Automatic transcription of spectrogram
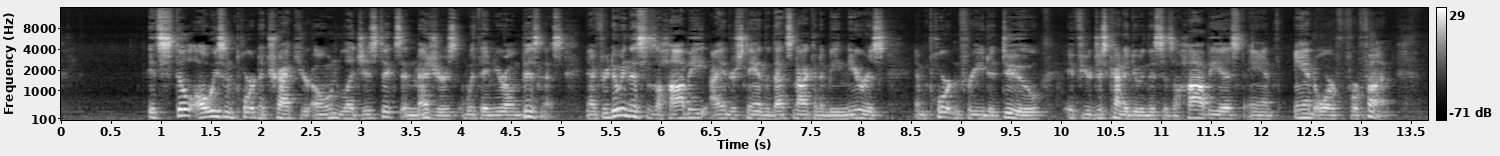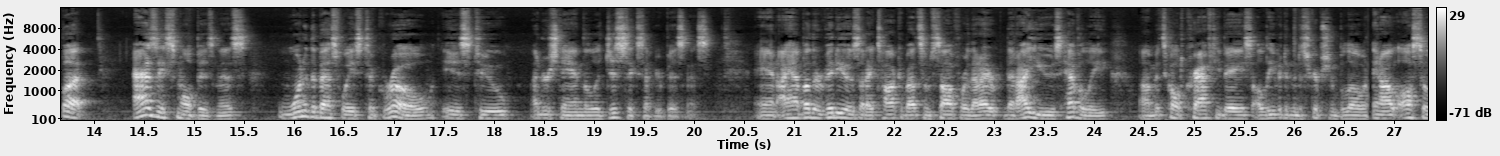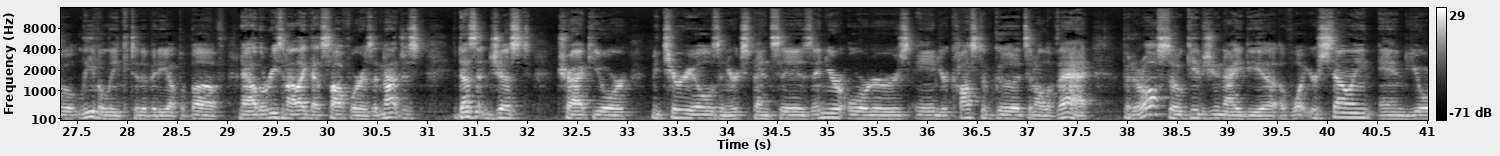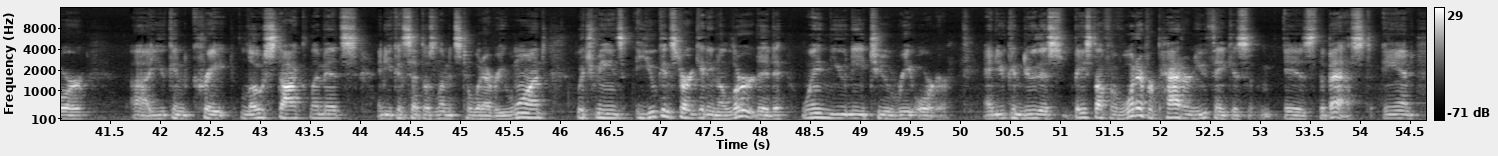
it's still always important to track your own logistics and measures within your own business. Now, if you're doing this as a hobby, I understand that that's not going to be near as important for you to do if you're just kind of doing this as a hobbyist and and or for fun. But as a small business, one of the best ways to grow is to understand the logistics of your business. And I have other videos that I talk about some software that I that I use heavily. Um, it's called CraftyBase. I'll leave it in the description below, and I'll also leave a link to the video up above. Now, the reason I like that software is it not just it doesn't just track your materials and your expenses and your orders and your cost of goods and all of that, but it also gives you an idea of what you're selling and your uh, you can create low stock limits and you can set those limits to whatever you want, which means you can start getting alerted when you need to reorder. And you can do this based off of whatever pattern you think is, is the best. And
